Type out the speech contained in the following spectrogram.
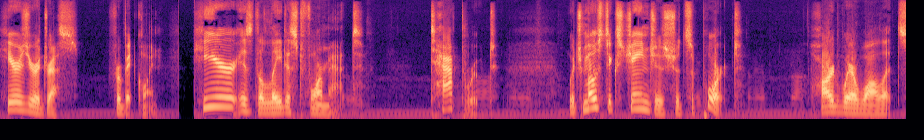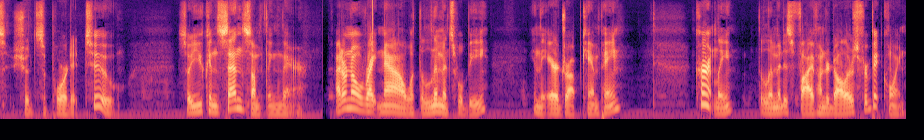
Here's your address for Bitcoin. Here is the latest format, Taproot, which most exchanges should support. Hardware wallets should support it too, so you can send something there. I don't know right now what the limits will be in the airdrop campaign. Currently, the limit is $500 for Bitcoin.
